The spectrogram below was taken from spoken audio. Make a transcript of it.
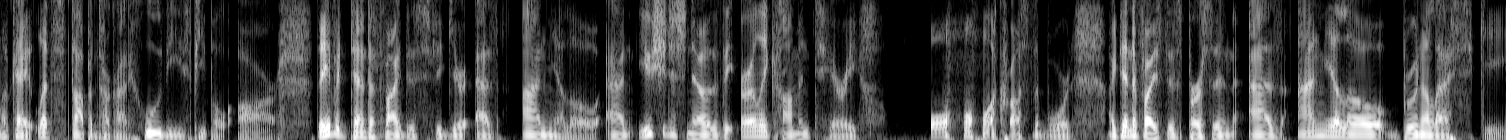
Okay, let's stop and talk about who these people are. They've identified this figure as Agnello, and you should just know that the early commentary all across the board identifies this person as Agnello Brunelleschi.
